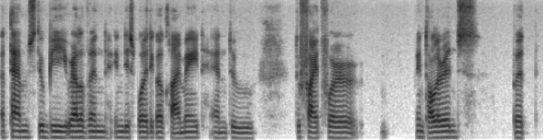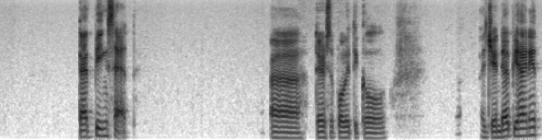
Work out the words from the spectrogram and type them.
attempts to be relevant in this political climate and to to fight for intolerance. But that being said, uh, there's a political agenda behind it,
